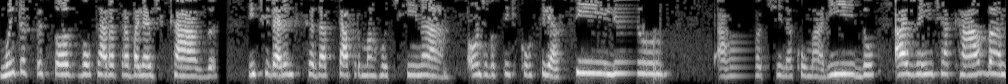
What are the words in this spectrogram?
Muitas pessoas voltaram a trabalhar de casa e tiveram que se adaptar para uma rotina onde você tem que conciliar filhos, a rotina com o marido, a gente acaba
